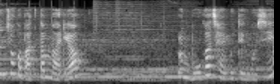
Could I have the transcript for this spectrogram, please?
순서가 맞단 말이야? 그럼 뭐가 잘못된 거지?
